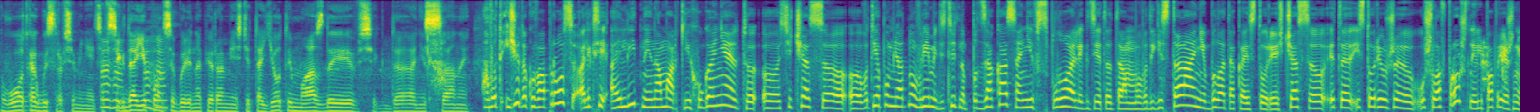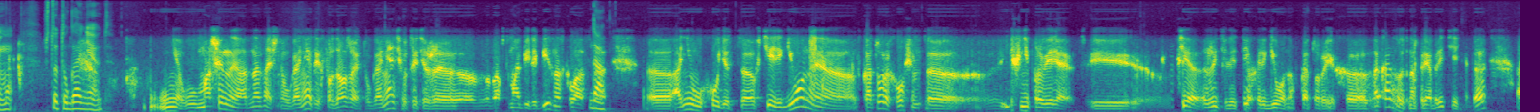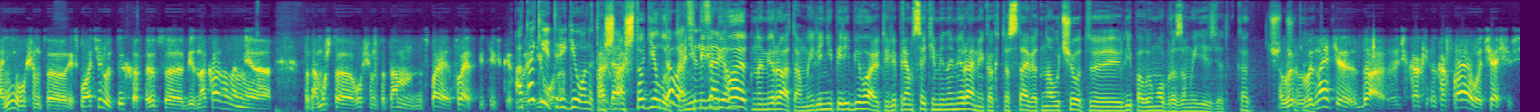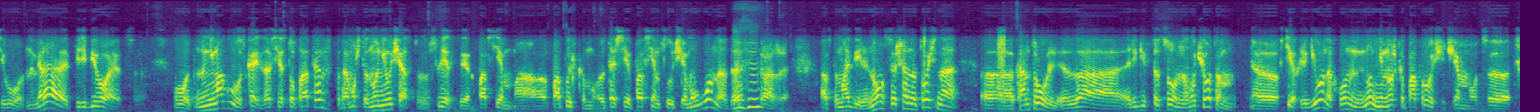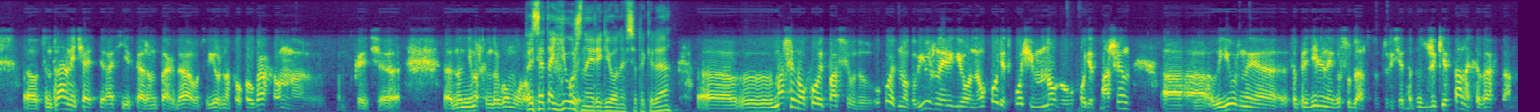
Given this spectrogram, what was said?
Вот как быстро все меняется. Всегда японцы были на первом месте. Тойоты, Мазды, всегда Ниссаны. А вот еще такой вопрос. Алексей, а элитные иномарки, их угоняют э, сейчас... Э, э, вот я помню, одно время действительно под заказ они всплывали где-то там в Дагестане. Была такая история. Сейчас э, эта история уже ушла в прошлое или по-прежнему что-то угоняют? Не, у машины однозначно угоняют, их продолжают угонять, вот эти же э, автомобили бизнес-класса. Да. Э, они уходят э, в те регионы, в которых, в общем-то, их не проверяют. И те жители тех регионов, которые их заказывают на приобретение, да, они, в общем-то, эксплуатируют их, остаются безнаказанными, потому что, в общем-то, там своя, своя специфика А какие это регионы а тогда? А, а что делают? Давайте они назовем. перебивают номера там или не перебивают? Или прям с этими номерами как-то ставят на учет э, липовым образом и ездят? Как, вы, вы знаете, да, как, как правило, чаще всего номера перебиваются. Вот. Ну, не могу сказать за все сто процентов, потому что ну, не участвую в следствиях по всем а, попыткам, точнее, по всем случаям угона, да, uh-huh. кражи автомобиля. Но совершенно точно Э, контроль за регистрационным учетом э, в тех регионах, он ну, немножко попроще, чем вот э, в центральной части России, скажем так, да, вот в южных округах он так сказать, ну, немножко на другом уровне. То есть это южные регионы все-таки, да? Машины уходят повсюду. Уходит много в южные регионы, уходит очень много уходит машин в южные сопредельные государства. То есть это Таджикистан и Казахстан.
